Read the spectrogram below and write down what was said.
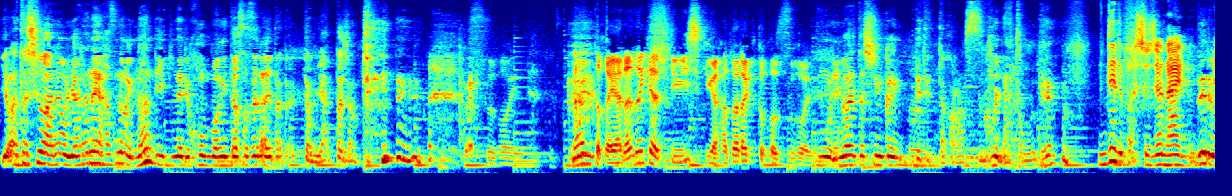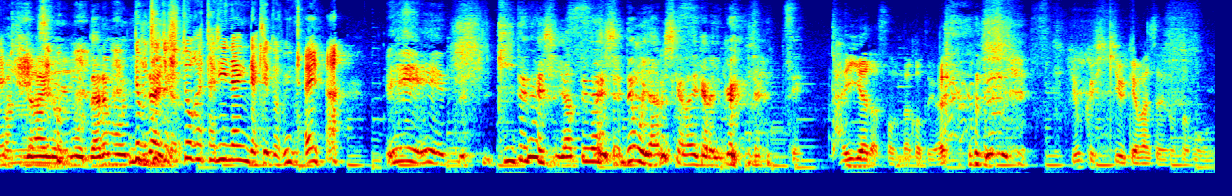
いや私はあれをやらないはずなのになんでいきなり本番に出させられたんだでもやったじゃんって。すごいなんとかやらなきゃっていう意識が働くとこすごいですね。もう言われた瞬間に出てったからすごいなと思って。出る場所じゃないの。に、ね、出る場所じゃないの。にもう誰もいないから。でもちょっと人が足りないんだけどみたいな。ええええって聞いてないしやってないしでもやるしかないから行くみたいな絶対嫌だそんなこと言われるよく引き受けましたねそんなも。んね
